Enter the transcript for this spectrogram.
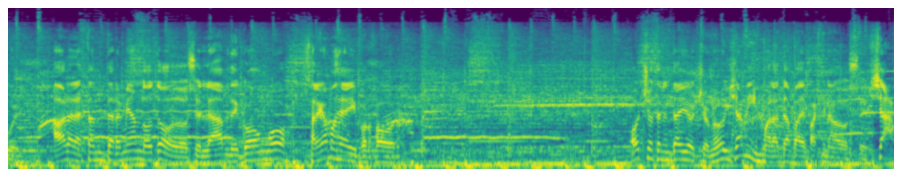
Uy, ahora la están termeando todos en la app de Congo. Salgamos de ahí, por favor. 8.38, me voy ya mismo a la tapa de página 12. Ya,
